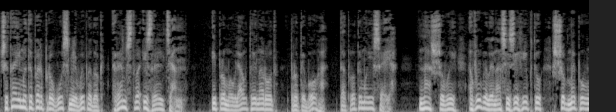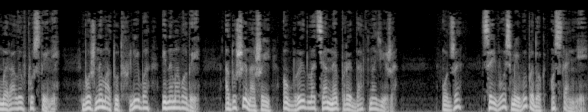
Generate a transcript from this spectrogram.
Читаємо тепер про восьмий випадок ремства ізраїльтян. І промовляв той народ проти Бога та проти Моїсея. Нащо ви вивели нас із Єгипту, щоб ми повмирали в пустині? Бо ж нема тут хліба і нема води, а душі нашій обридла ця непридатна їжа. Отже, цей восьмий випадок останній.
